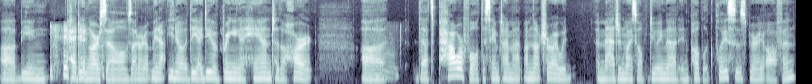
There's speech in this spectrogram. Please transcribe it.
uh, being petting ourselves. I don't know. I mean, you know, the idea of bringing a hand to the heart. Uh, mm. That's powerful. At the same time, I'm not sure I would imagine myself doing that in public places very often.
